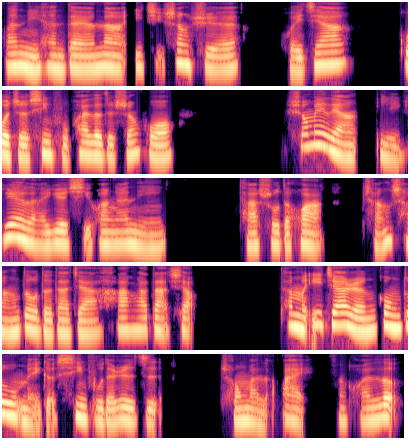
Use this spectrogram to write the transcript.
安妮和戴安娜一起上学、回家，过着幸福快乐的生活。兄妹俩也越来越喜欢安妮，她说的话常常逗得大家哈哈大笑。他们一家人共度每个幸福的日子，充满了爱和欢乐。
